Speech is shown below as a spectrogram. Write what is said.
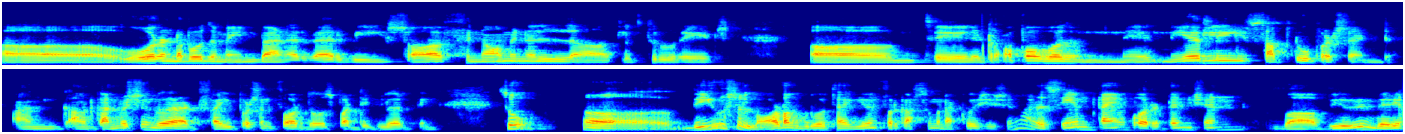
uh, over and above the main banner where we saw phenomenal uh, click through rates um, say the drop off was ne- nearly sub 2% and our conversions were at 5% for those particular things so uh, we use a lot of growth again for customer acquisition. At the same time, for retention, uh, we've been very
